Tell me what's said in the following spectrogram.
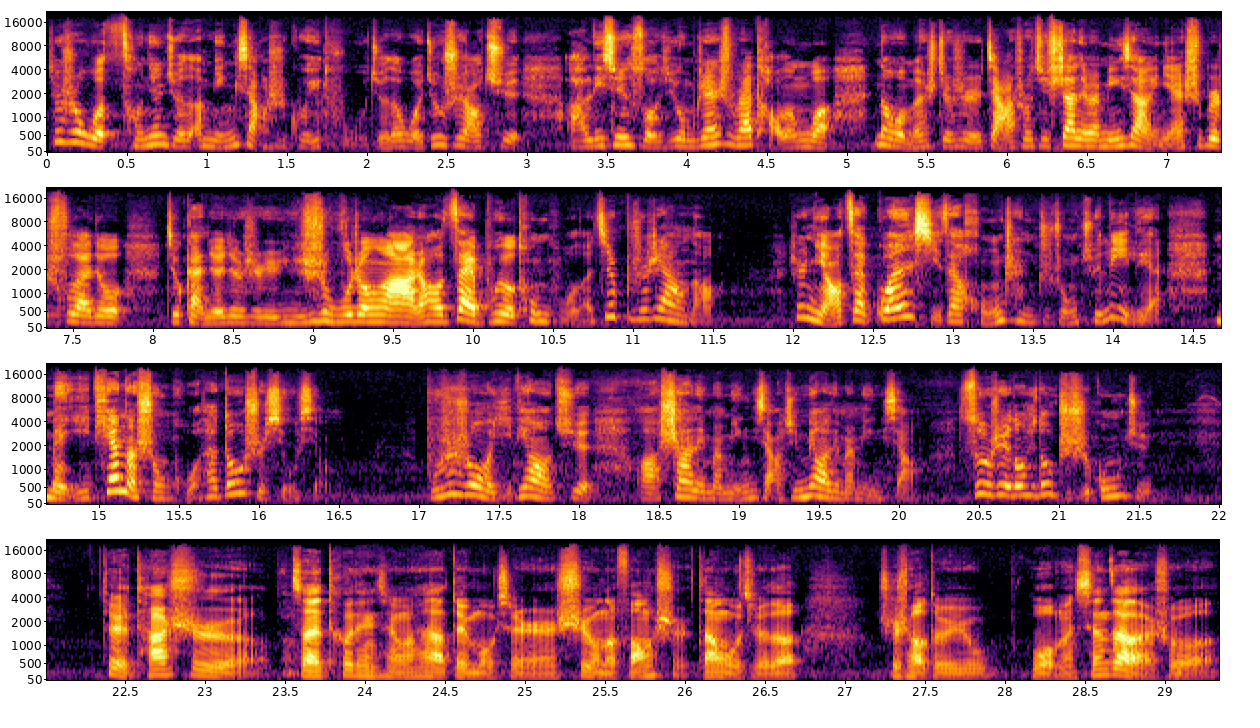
就是我曾经觉得冥想是归途，我觉得我就是要去啊离心所居。我们之前是不是还讨论过？那我们就是假如说去山里面冥想一年，是不是出来就就感觉就是与世无争啊，然后再也不会有痛苦了？其实不是这样的，就是你要在关系在红尘之中去历练，每一天的生活它都是修行，不是说我一定要去啊山里面冥想，去庙里面冥想，所有这些东西都只是工具。对，它是在特定情况下对某些人适用的方式，但我觉得。至少对于我们现在来说，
